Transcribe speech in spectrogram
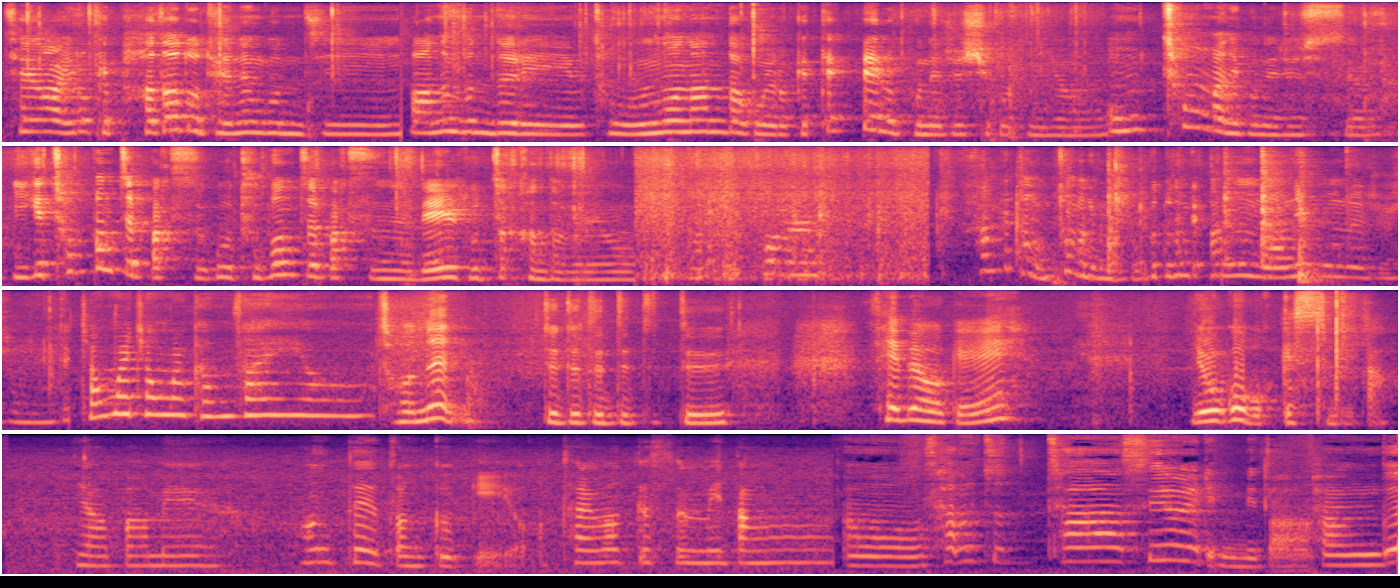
제가 이렇게 받아도 되는 건지 많은 분들이 저 응원한다고 이렇게 택배를 보내주시거든요. 엄청 많이 보내주셨어요. 이게 첫 번째 박스고 두 번째 박스는 내일 도착한다 그래요. 헐. 삼계탕 엄청 많이 먹었어. 이것도 너무 많이 보내주셨는데. 정말 정말 감사해요. 저는 두두두두두두 새벽에 요거 먹겠습니다. 야밤에 황태 장국이에요. 잘 먹겠습니다. 어, 3주차 수요일입니다. 방금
